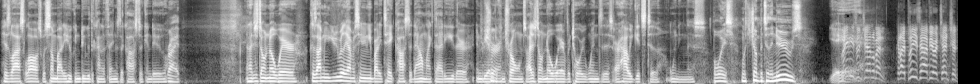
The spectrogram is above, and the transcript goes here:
his last loss with somebody who can do the kind of things that Costa can do. Right. And I just don't know where, because I mean, you really haven't seen anybody take Costa down like that either and be able Sure. to control him. So I just don't know where Vettori wins this or how he gets to winning this. Boys, let's jump into the news. Yeah. Ladies and gentlemen, can I please have your attention?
